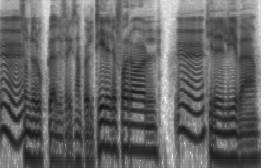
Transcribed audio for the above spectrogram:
Mm. Som du har opplevd i eksempel tidligere forhold, tidligere i livet.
